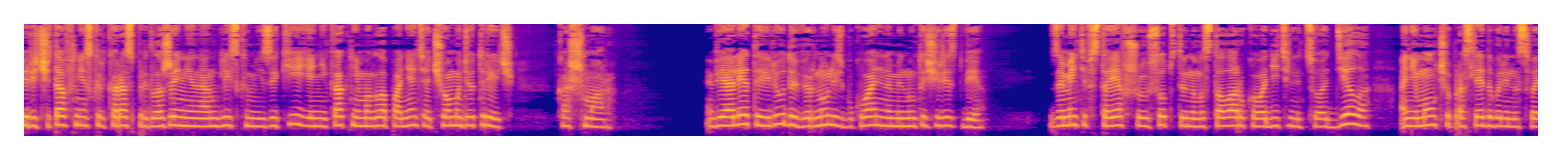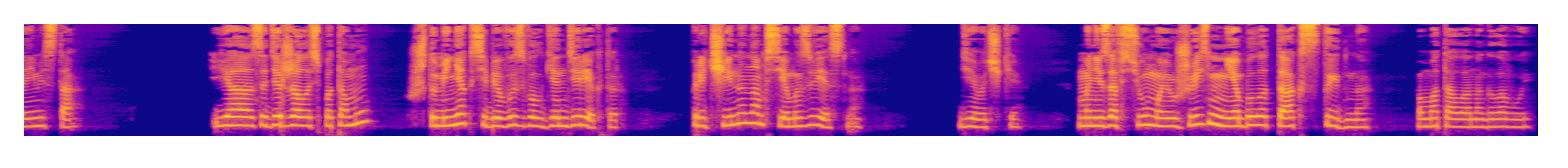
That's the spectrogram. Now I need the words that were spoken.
Перечитав несколько раз предложение на английском языке, я никак не могла понять, о чем идет речь. Кошмар. Виолетта и Люда вернулись буквально минуты через две. Заметив стоявшую у собственного стола руководительницу отдела, они молча проследовали на свои места. «Я задержалась потому, что меня к себе вызвал гендиректор. Причина нам всем известна. Девочки, мне за всю мою жизнь не было так стыдно», — помотала она головой.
